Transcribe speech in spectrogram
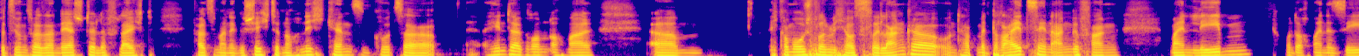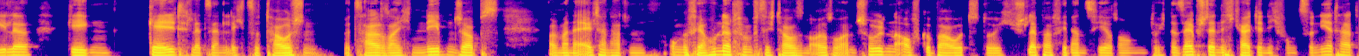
beziehungsweise an der Stelle vielleicht, falls du meine Geschichte noch nicht kennst, ein kurzer Hintergrund nochmal. Ähm, ich komme ursprünglich aus Sri Lanka und habe mit 13 angefangen, mein Leben und auch meine Seele gegen Geld letztendlich zu tauschen. Mit zahlreichen Nebenjobs, weil meine Eltern hatten ungefähr 150.000 Euro an Schulden aufgebaut durch Schlepperfinanzierung, durch eine Selbstständigkeit, die nicht funktioniert hat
